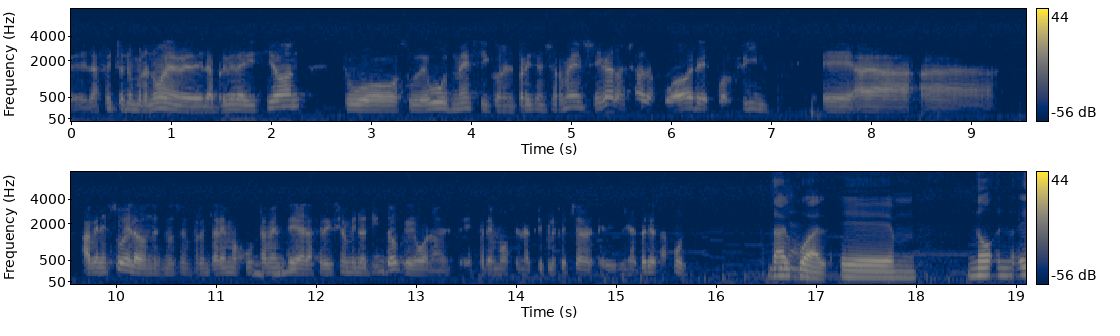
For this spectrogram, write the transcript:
eh, la fecha número 9 de la primera edición. Tuvo su debut Messi con el Paris Saint Germain. Llegaron ya los jugadores por fin eh, a, a- a Venezuela, donde nos enfrentaremos justamente a la selección Vinotinto, que bueno, estaremos en la triple fecha eliminatoria a full. Tal Bien. cual. Eh, no, no, yo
